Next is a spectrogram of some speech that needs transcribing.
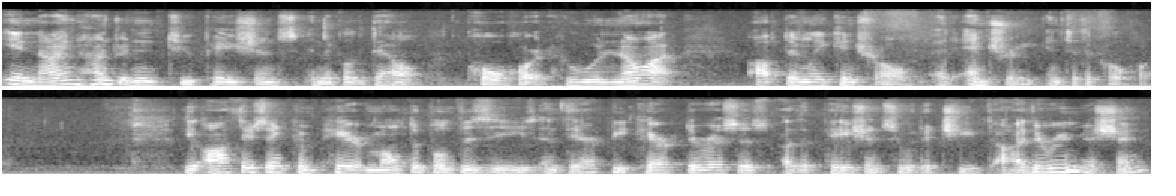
in 902 patients in the Gladel cohort who were not optimally controlled at entry into the cohort. The authors then compared multiple disease and therapy characteristics of the patients who had achieved either remission,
